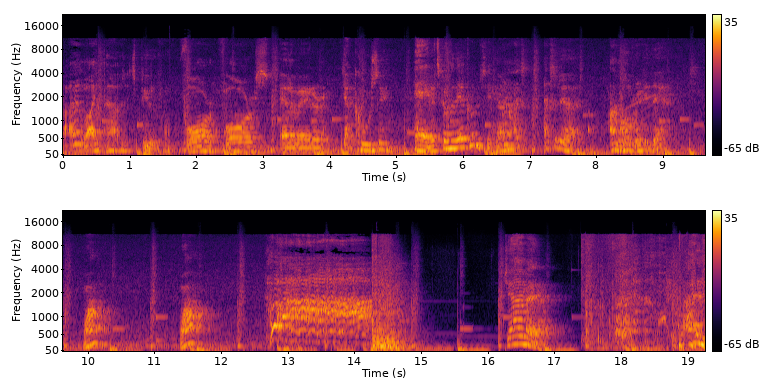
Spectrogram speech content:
I, I like the house. It's beautiful. Four floors, elevator, jacuzzi. Hey, let's go to the jacuzzi. Yeah, Huh? act- Actually, uh, I'm already there. What? What? Jam it! And,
